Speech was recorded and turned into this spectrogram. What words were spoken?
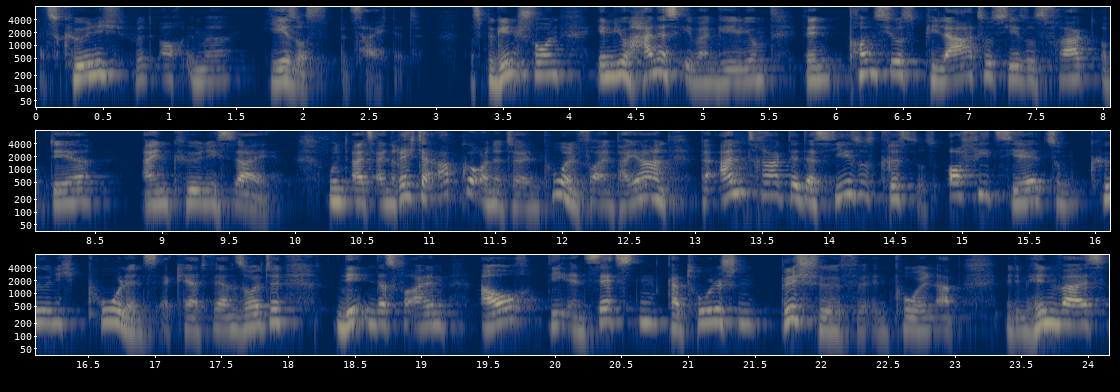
als König wird auch immer Jesus bezeichnet. Das beginnt schon im Johannesevangelium, wenn Pontius Pilatus Jesus fragt, ob der ein König sei. Und als ein rechter Abgeordneter in Polen vor ein paar Jahren beantragte, dass Jesus Christus offiziell zum König Polens erklärt werden sollte, lehnten das vor allem auch die entsetzten katholischen Bischöfe in Polen ab, mit dem Hinweis,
